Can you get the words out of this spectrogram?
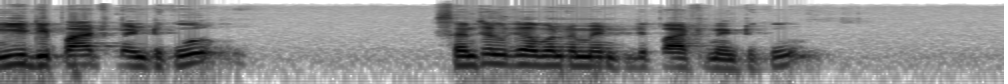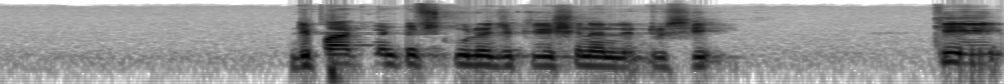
ఈ డిపార్ట్మెంట్కు సెంట్రల్ గవర్నమెంట్ డిపార్ట్మెంట్కు department of school education and లిటరసీకి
